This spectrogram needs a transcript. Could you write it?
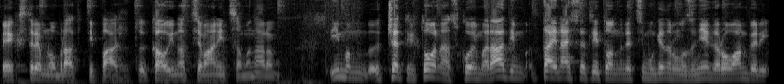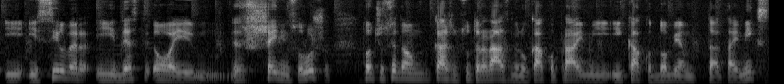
ekstremno obratiti pažnju, kao i na cevanicama naravno. Imam četiri tona s kojima radim, taj najsvetliji ton, recimo generalno za njega Raw Amber i, i Silver i desti, ovaj Shading Solution, to ću sve da vam kažem sutra razmeru kako pravim i, i kako dobijam ta, taj miks,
